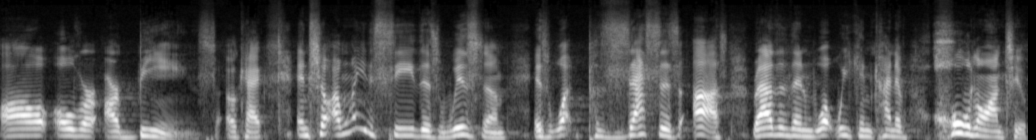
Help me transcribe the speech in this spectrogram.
all over our beings, okay? And so I want you to see this wisdom is what possesses us rather than what we can kind of hold on to,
